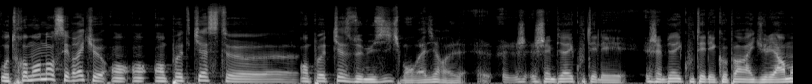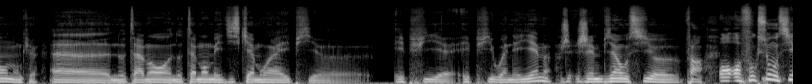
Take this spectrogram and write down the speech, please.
autrement. Non, c'est vrai que en, en- en podcast, en podcast de musique, bon, on va dire, euh, j'aime bien écouter les, j'aime bien écouter les copains régulièrement, donc euh, notamment, notamment mes disques à moi et puis. Et puis euh, et puis 1AM J- j'aime bien aussi euh, enfin en, fonction aussi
